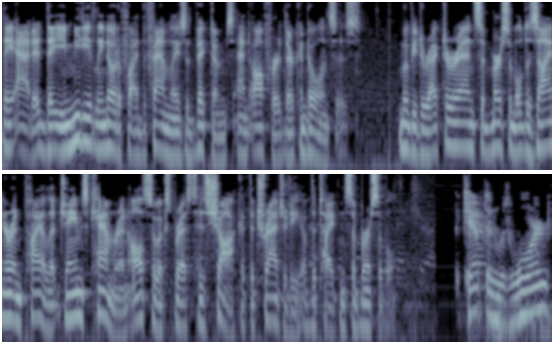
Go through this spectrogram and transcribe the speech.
They added they immediately notified the families of victims and offered their condolences. Movie director and submersible designer and pilot James Cameron also expressed his shock at the tragedy of the Titan submersible. The captain was warned.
